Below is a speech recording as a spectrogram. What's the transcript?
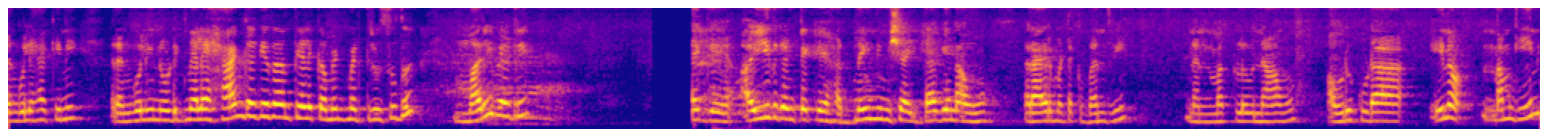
ರಂಗೋಲಿ ಹಾಕಿನಿ. ರಂಗೋಲಿ ನೋಡಿದ ಮೇಲೆ ಹ್ಯಾಂಗಾಗ್ಯದ ಅಂತೇಳಿ ಕಮೆಂಟ್ ಮಾಡಿ ತಿಳಿಸೋದು ಮರಿಬೇಡ್ರಿ. ಬೆಳಗ್ಗೆ ಐದು ಗಂಟೆಗೆ ಹದಿನೈದು ನಿಮಿಷ ಇದ್ದಾಗೆ ನಾವು ರಾಯರ ಮಠಕ್ಕೆ ಬಂದ್ವಿ. ನನ್ನ ಮಕ್ಕಳು ನಾವು, ಅವರು ಕೂಡ ಏನೋ, ನಮ್ಗೇನು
